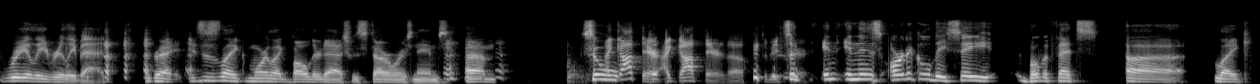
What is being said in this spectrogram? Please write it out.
really, really bad. right. This is like more like Balderdash with Star Wars names. Um, so I got there. I got there though. To be So fair, in in this article, they say Boba Fett's uh like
